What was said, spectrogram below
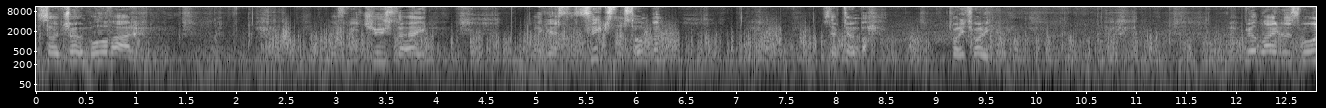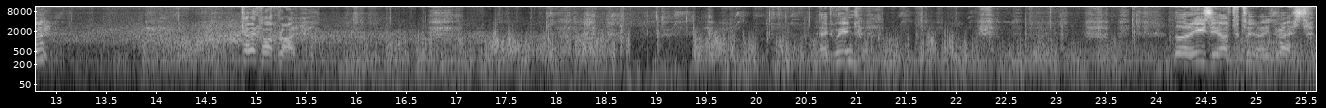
Sunshine Boulevard. Must be Tuesday, I guess the 6th or something. September 2020. A bit later this morning. 10 o'clock run. Headwind. Not easy after two days rest.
